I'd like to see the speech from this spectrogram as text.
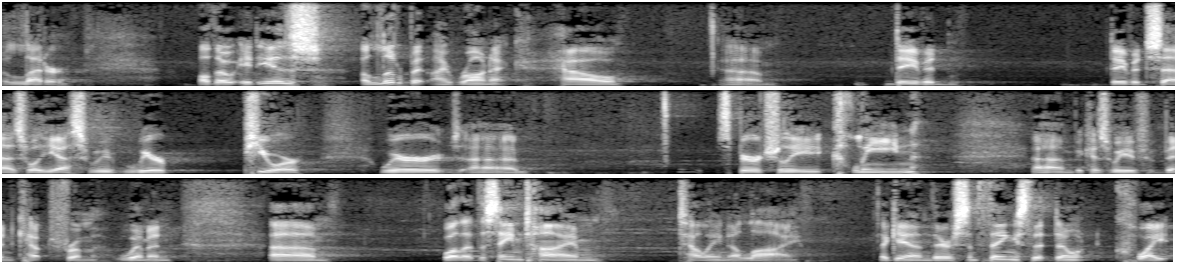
letter. Although it is a little bit ironic how um, David, David says, well, yes, we, are pure, we're uh, spiritually clean um, because we've been kept from women, um, while at the same time telling a lie. Again, there are some things that don't quite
